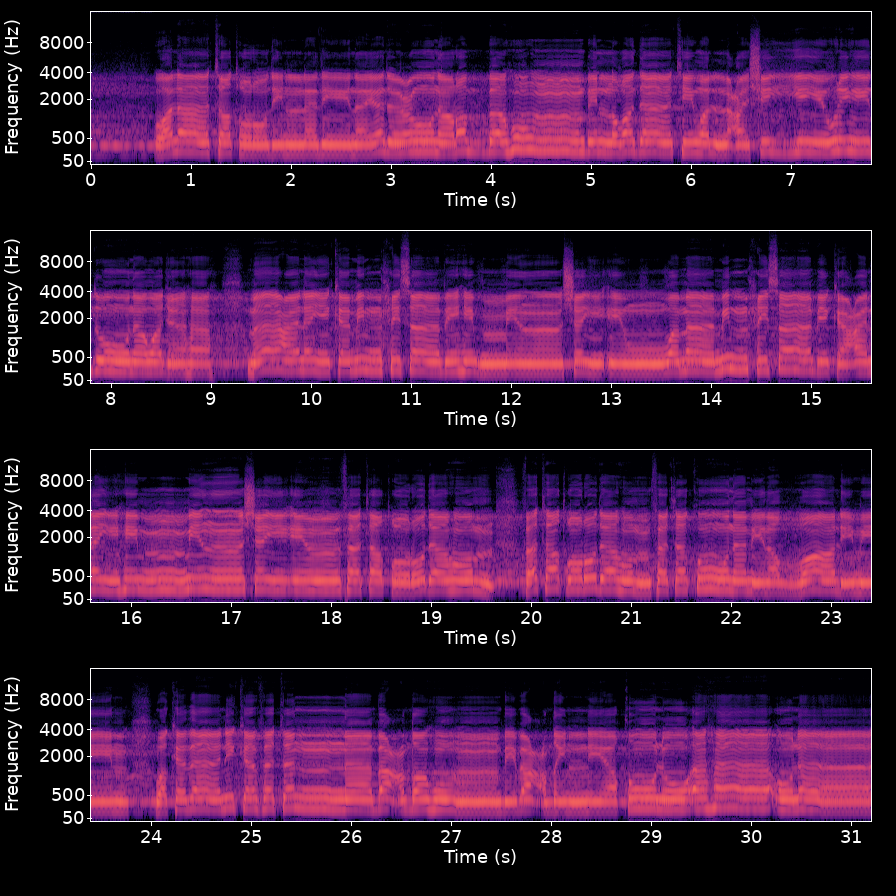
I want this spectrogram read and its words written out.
ولا تطرد الذين يدعون ربهم بالغداة والعشي يريدون وجهه. ما عليك من حسابهم من شيء وما من حسابك عليهم من شيء فتطردهم فتطردهم فتكون من الظالمين. وكذلك فتنا بعضهم ببعض ليقولوا أهؤلاء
